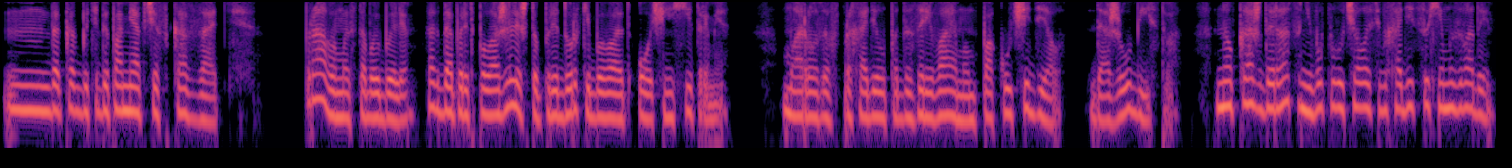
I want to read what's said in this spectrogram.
М «Да как бы тебе помягче сказать...» Правы мы с тобой были, когда предположили, что придурки бывают очень хитрыми. Морозов проходил подозреваемым по куче дел, даже убийства. Но каждый раз у него получалось выходить сухим из воды.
